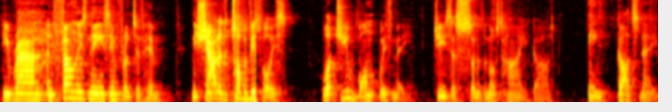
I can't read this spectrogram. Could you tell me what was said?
he ran and fell on his knees in front of him. And he shouted at the top of his voice, What do you want with me, Jesus, Son of the Most High God? In God's name,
